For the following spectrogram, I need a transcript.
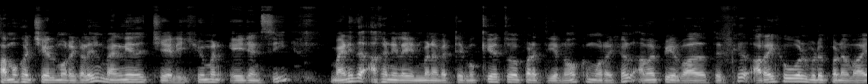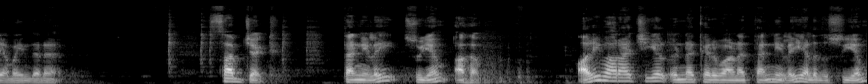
சமூக செயல்முறைகளில் மனித செயலி ஹியூமன் ஏஜென்சி மனித அகநிலை என்பனவற்றை முக்கியத்துவப்படுத்திய நோக்குமுறைகள் அமைப்பியல்வாதத்திற்கு அறைகூவல் விடுப்பனவாய் அமைந்தன. சப்ஜெக்ட் தன்னிலை சுயம் அகம். அறிவாராய்ச்சியல் எண்ணக்கருவான தன்னிலை அல்லது சுயம்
